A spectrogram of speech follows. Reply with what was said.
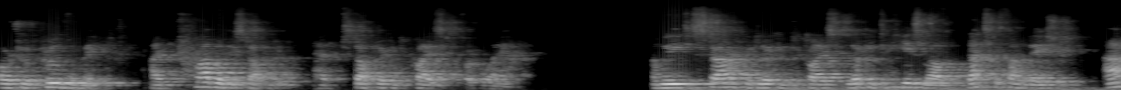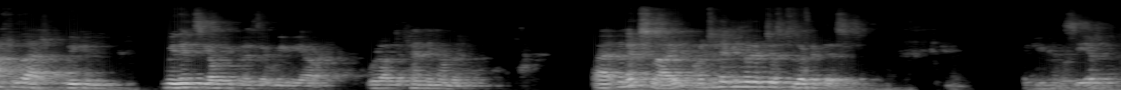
or to approve of me, I probably stop, have stopped looking to Christ for who I am. And we need to start with looking to Christ, looking to his love. That's the foundation. After that, we can we then see other people as they really are. We're not depending on them. Uh, the next slide, I want to take a minute just to look at this if you can see it.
